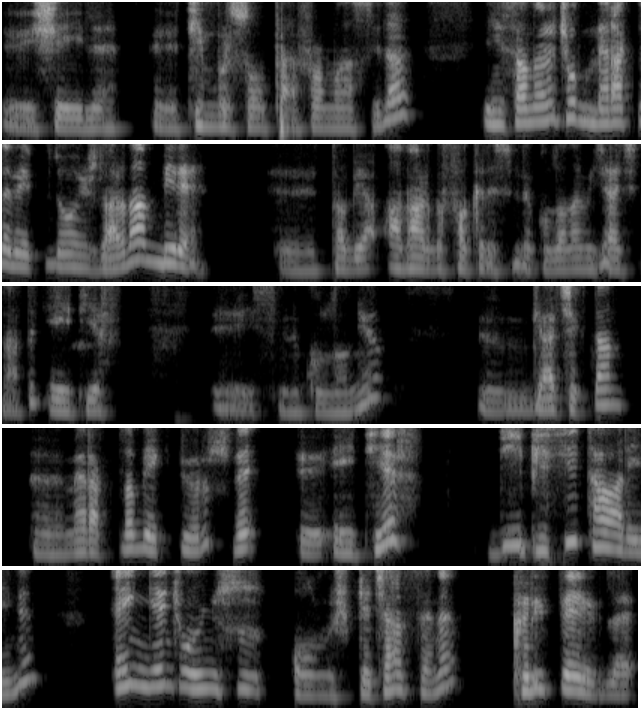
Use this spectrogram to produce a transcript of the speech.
eee, şeyiyle, eee, Timbersaw performansıyla. İnsanların çok merakla beklediği oyunculardan biri. Eee, tabii Ammar the Fucker ismini kullanamayacağı için artık ATF, eee, ismini kullanıyor. Gerçekten, merakla bekliyoruz ve, ATF DPC tarihinin en genç oyuncusu olmuş. Geçen sene Creep Wave'le,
